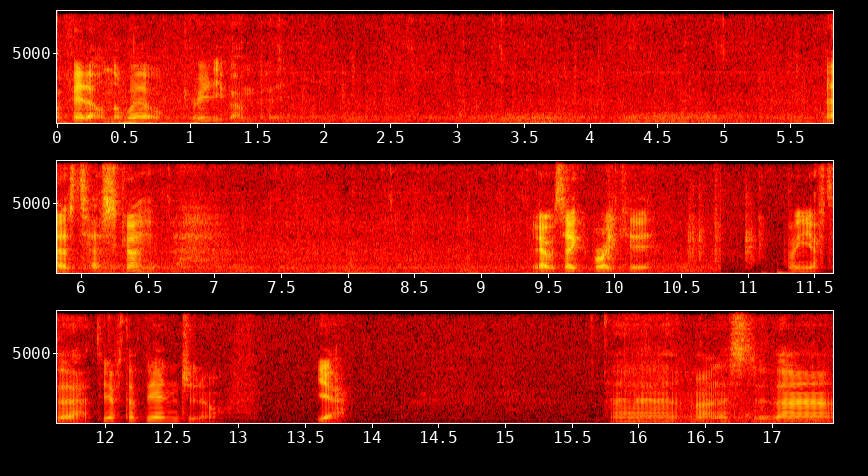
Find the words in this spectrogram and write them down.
I feel it on the wheel. Really bumpy. There's Tesco. Yeah, we'll take a break here. I think you have to. Do you have to have the engine off? Yeah. Uh, right, let's do that.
